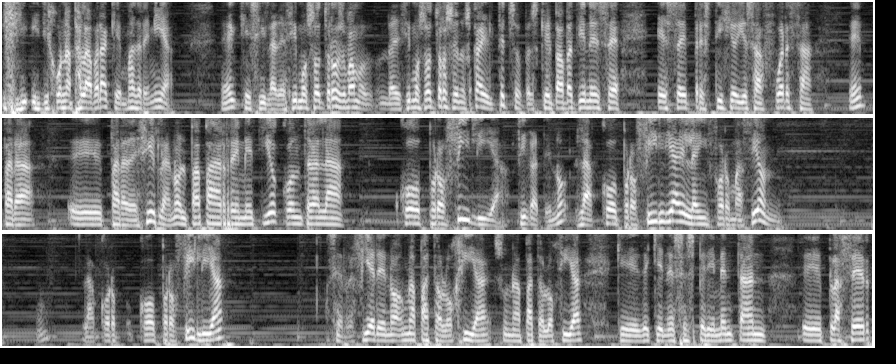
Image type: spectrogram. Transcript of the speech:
Y, dijo una palabra que, madre mía, ¿eh? que si la decimos otros, vamos, la decimos otros se nos cae el techo, pero es que el Papa tiene ese, ese prestigio y esa fuerza ¿eh? para, eh, para decirla. ¿no? El Papa arremetió contra la coprofilia, fíjate, ¿no? La coprofilia en la información. La coprofilia se refiere ¿no? a una patología, es una patología que de quienes experimentan eh, placer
